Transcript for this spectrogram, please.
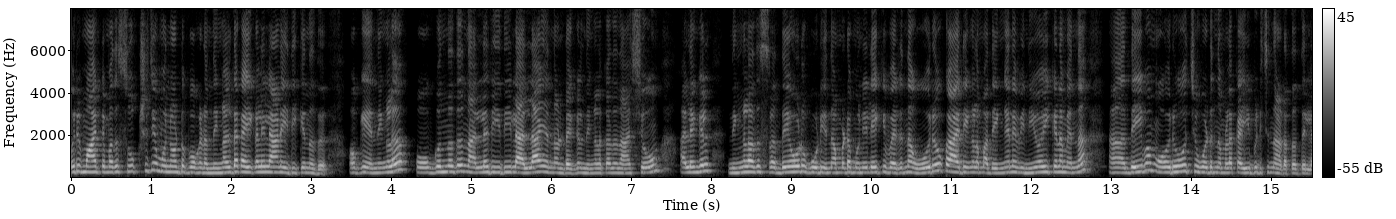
ഒരു മാറ്റം അത് സൂക്ഷിച്ച് മുന്നോട്ട് പോകണം. നിങ്ങളുടെ കൈകളിലാണ് ഇരിക്കുന്നത്. ഓക്കെ നിങ്ങൾ പോകുന്നത് നല്ല രീതിയിലല്ല എന്നുണ്ടെങ്കിൽ നിങ്ങൾക്കത് നാശവും അല്ലെങ്കിൽ നിങ്ങളത് ശ്രദ്ധയോടുകൂടി നമ്മുടെ മുന്നിലേക്ക് വരുന്ന ഓരോ കാര്യങ്ങളും അതെങ്ങനെ വിനിയോഗിക്കണമെന്ന് ദൈവം ഓരോ ചുവടും നമ്മളെ കൈപിടിച്ച് നടത്തത്തില്ല.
